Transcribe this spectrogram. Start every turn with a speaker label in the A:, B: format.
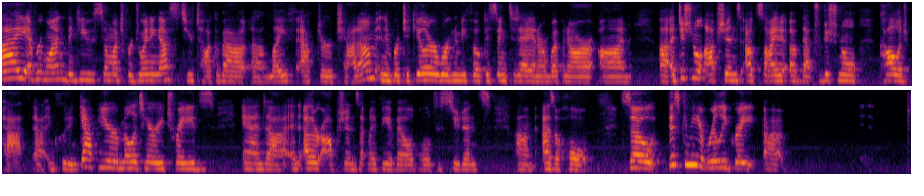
A: Hi, everyone. Thank you so much for joining us to talk about uh, life after Chatham. And in particular, we're going to be focusing today in our webinar on uh, additional options outside of that traditional college path, uh, including gap year, military, trades, and, uh, and other options that might be available to students um, as a whole. So this can be a really great uh,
